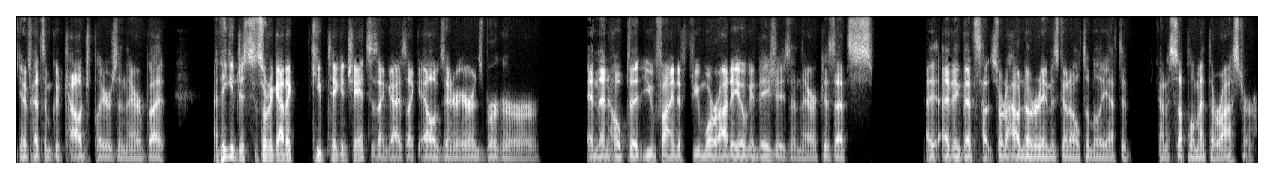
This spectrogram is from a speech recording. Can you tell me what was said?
you know, I've had some good college players in there, but I think you just sort of got to keep taking chances on guys like Alexander Ehrensberger, or, and then hope that you find a few more Ade Ogundejis in there because that's, I, I, think that's sort of how Notre Dame is going to ultimately have to kind of supplement the roster.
